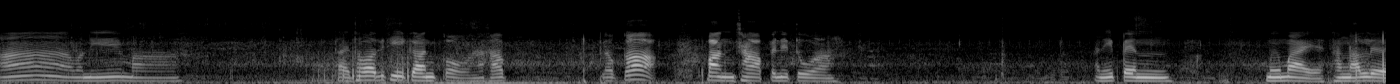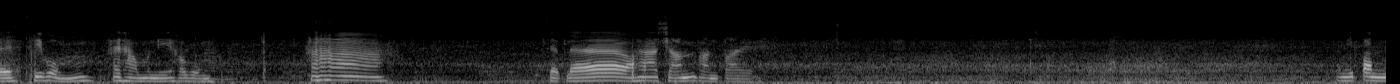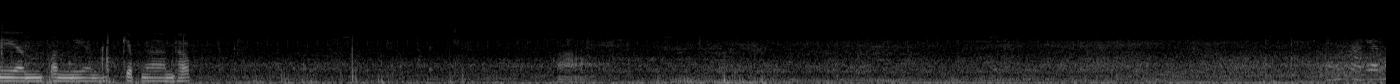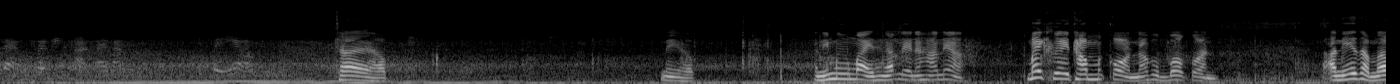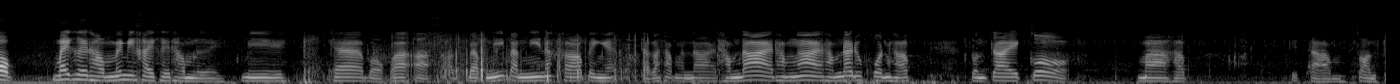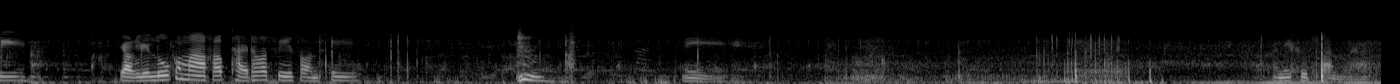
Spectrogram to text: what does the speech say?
อ่าวันนี้มาถ่ายทอดวิธีการก่อนะครับ แล้วก็ปั่นฉาบไปในตัว อันนี้เป็นมือใหม่ทั้งนั้นเลยที่ผมให้ทำวันนี้ครับผมฮ่าเสร็จแล้วห้าชั้นผ่านไปอันนี้ปั่นเนียนปั่นเนียนเก็บงานครับอ่า หางแหลมๆค่อยวิ่งผ่านได้นะเป๊ะเหรอ ใช่ครับ นี่ครับ อันนี้มือใหม่ทั้งนั้นเลยนะคะ เนี่ย ไม่เคยทำมาก่อนนะผมบอกก่อน อันนี้สำหรับไม่เคยทำไม่มีใครเคยทำเลย มีแค่บอกว่าอ่าสอนแบบนี้แบบนี้นะครับอย่างเงี้ย แต่ก็ทำกันได้ทำได้ทำง่ายทำได้ทุกคนครับ สนใจก็มาครับ ติดตามสอนฟรีอยากเรียนรู้ก็มาครับ ถ่ายทอดฟรีสอนฟรี นี่อันนี้คือปั่นนะครับ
